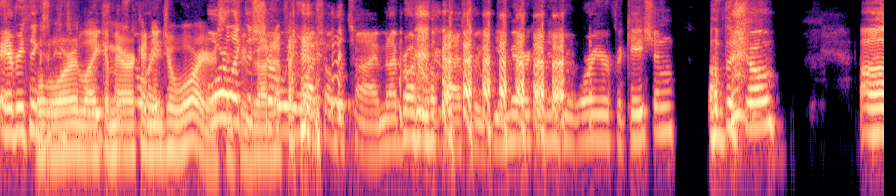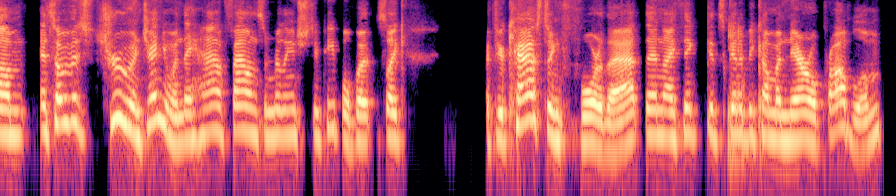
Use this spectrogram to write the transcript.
everything's or like American story Ninja Warrior. or like the show we watch all the time, and I brought it up last week, the American Ninja Warriorification of the show. Um, and some of it's true and genuine. They have found some really interesting people, but it's like if you're casting for that, then I think it's going to Yeah. become a narrow problem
